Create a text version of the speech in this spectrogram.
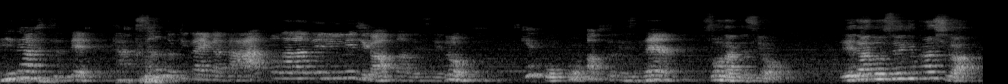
レーダー室ってたくさんの機械がダーッと並んでいるイメージがあったんですけど結構コンパクトですねそうなんですよレーダーの制御監視は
